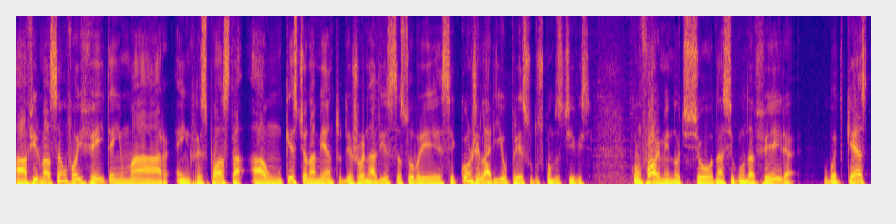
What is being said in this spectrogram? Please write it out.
a afirmação foi feita em, uma, em resposta a um questionamento de jornalistas sobre se congelaria o preço dos combustíveis. Conforme noticiou na segunda-feira o podcast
